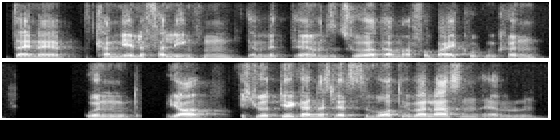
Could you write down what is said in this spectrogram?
deine Kanäle verlinken, damit äh, unsere Zuhörer da mal vorbeigucken können. Und ja, ich würde dir gerne das letzte Wort überlassen. Ähm,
